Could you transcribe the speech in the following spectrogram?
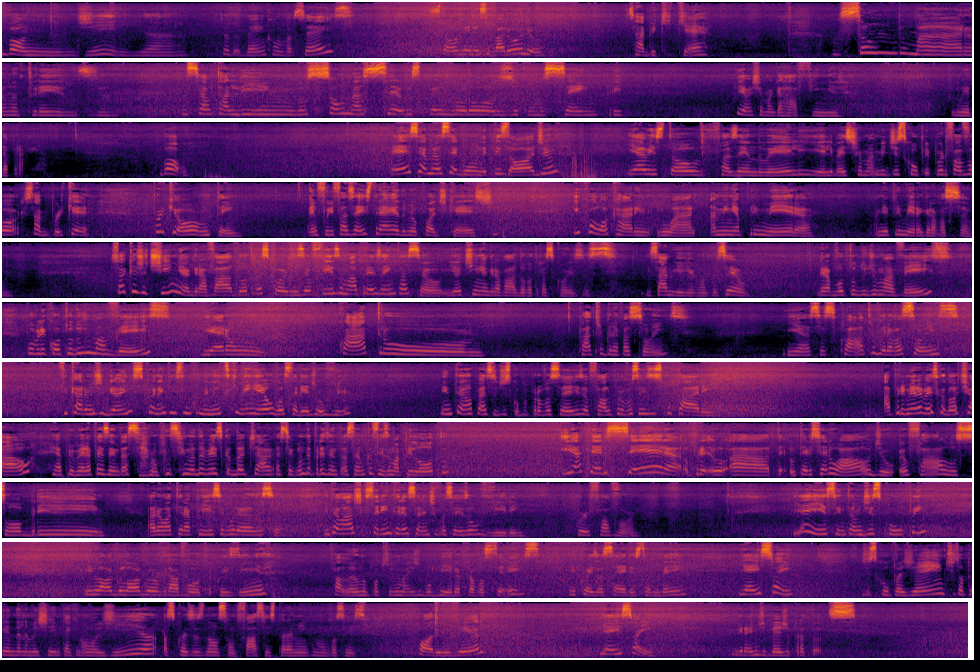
Bom dia, tudo bem com vocês? Estão ouvindo esse barulho? Sabe o que, que é? O som do mar, a natureza. O céu tá lindo, o sol nasceu esplendoroso como sempre. E eu achei uma garrafinha no meio da praia. Bom, esse é o meu segundo episódio e eu estou fazendo ele e ele vai se chamar Me Desculpe, por favor. Sabe por quê? Porque ontem eu fui fazer a estreia do meu podcast e colocar no ar a minha primeira, a minha primeira gravação. Só que eu já tinha gravado outras coisas. Eu fiz uma apresentação e eu tinha gravado outras coisas. E sabe o que aconteceu? Gravou tudo de uma vez, publicou tudo de uma vez e eram quatro quatro gravações e essas quatro gravações ficaram gigantes, 45 minutos que nem eu gostaria de ouvir. Então eu peço desculpa para vocês, eu falo para vocês escutarem. A primeira vez que eu dou tchau é a primeira apresentação. A segunda vez que eu dou tchau é a segunda apresentação que eu fiz uma piloto. E a terceira, a, o terceiro áudio, eu falo sobre aromaterapia e segurança. Então eu acho que seria interessante vocês ouvirem, por favor. E é isso, então desculpem. E logo, logo eu gravo outra coisinha, falando um pouquinho mais de bobeira para vocês e coisas sérias também. E é isso aí. Desculpa, gente, tô aprendendo a mexer em tecnologia. As coisas não são fáceis para mim, como vocês podem ver. E é isso aí. Um grande beijo para todos.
